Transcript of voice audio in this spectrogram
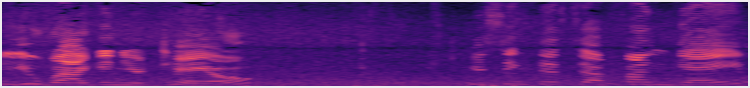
You wagging your tail? You think that's a fun game?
